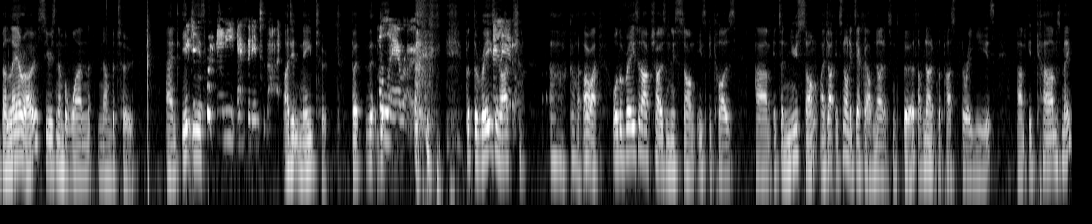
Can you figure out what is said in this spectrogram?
Bailero, series number one, number two, and You it didn't is. put any effort into that. I didn't need to, but the, the Bailero. but the reason I've cho- oh god. All right. Well the reason I've chosen this song is because um, it's a new song. I don't it's not exactly I've known it since birth. I've known it for the past three years. Um, it calms me.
